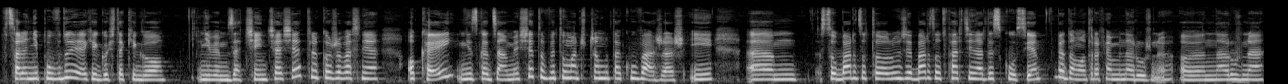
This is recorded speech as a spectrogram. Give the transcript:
wcale nie powoduje jakiegoś takiego nie wiem, zacięcia się, tylko że właśnie okej, nie zgadzamy się, to wytłumacz, czemu tak uważasz. I em, są bardzo to ludzie bardzo otwarci na dyskusję. Wiadomo, trafiamy na różne, e, na różne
